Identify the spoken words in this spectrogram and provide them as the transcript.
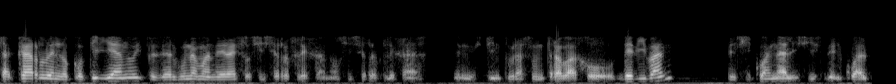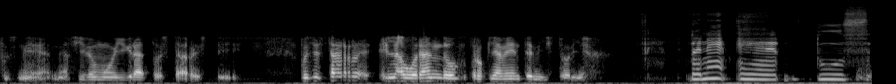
sacarlo en lo cotidiano y pues de alguna manera eso sí se refleja, ¿no? Sí se refleja en mis pinturas un trabajo de diván, de psicoanálisis, del cual pues me, me ha sido muy grato estar este pues estar elaborando propiamente mi historia. René, eh, tus,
